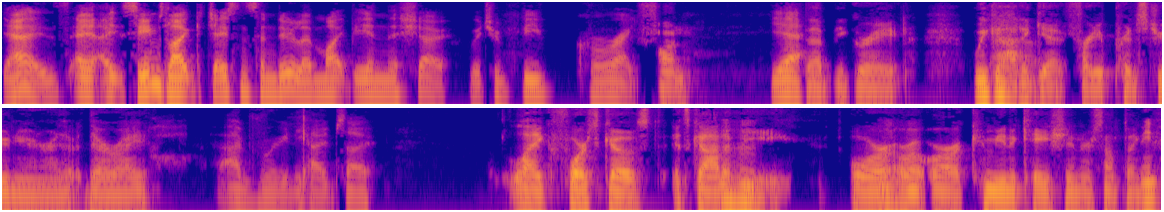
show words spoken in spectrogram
yeah, it, it, seems like Jacen Syndulla might be in this show, which would be great. Fun. Yeah, that'd be great. We got to uh, get Freddie Prinze Jr. in there, right? I really hope so. Like Force Ghost, it's got to mm-hmm. be, or, mm-hmm. or or communication or something. I, mean,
